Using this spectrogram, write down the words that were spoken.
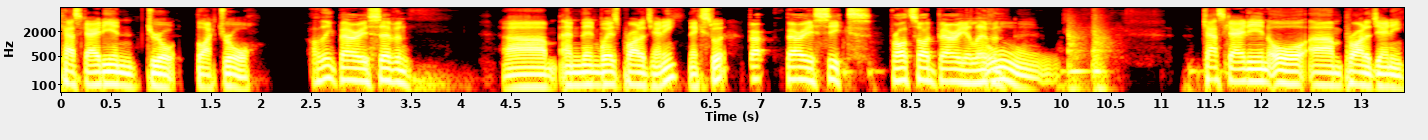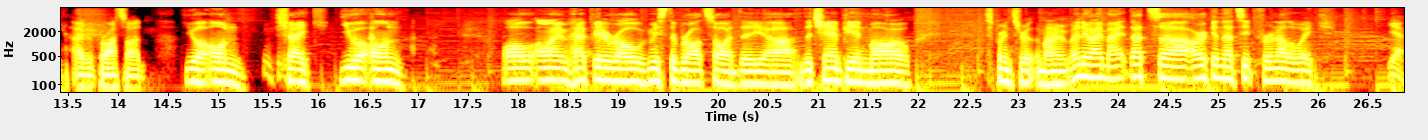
Cascadian draw like draw? I think barrier seven. Um, and then where's Pride of Jenny next to it? Bar- barrier six. Brightside barrier eleven. Ooh. Cascadian or um, Pride of Jenny over Brightside. You are on, Shake. You are on. I am happy to roll with Mr. Brightside, the uh, the champion mile sprinter at the moment. Anyway, mate, that's uh, I reckon that's it for another week. Yeah,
